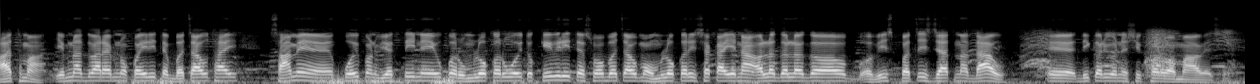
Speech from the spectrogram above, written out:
હાથમાં, એમના દ્વારા એમનો કઈ રીતે બચાવ થાય, સામે કોઈ પણ વ્યક્તિને ઉપર હુમલો કરવો હોય તો કેવી રીતે સ્વ બચાવમાં હુમલો કરી શકાય, એના અલગ અલગ વીસ પચીસ જાતના દાવ એ દીકરીઓને શીખવાડવામાં આવે છે.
